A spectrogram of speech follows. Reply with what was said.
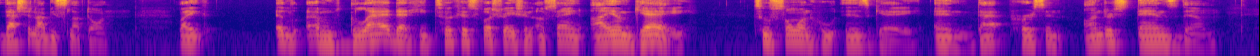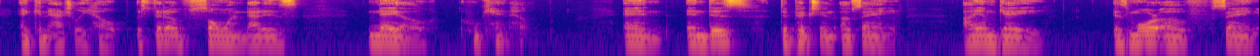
That should not be slept on. Like, I'm glad that he took his frustration of saying, I am gay, to someone who is gay, and that person understands them and can actually help instead of someone that is Neo who can't help. And in this depiction of saying, I am gay, is more of saying,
